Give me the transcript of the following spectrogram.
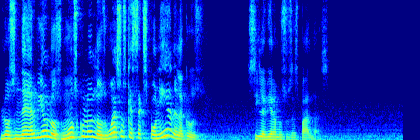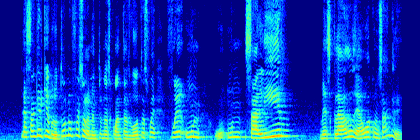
los nervios, los músculos, los huesos que se exponían en la cruz si le viéramos sus espaldas. La sangre que brotó no fue solamente unas cuantas gotas, fue, fue un, un salir mezclado de agua con sangre.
